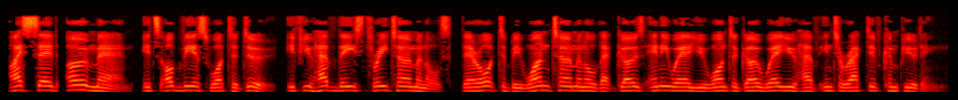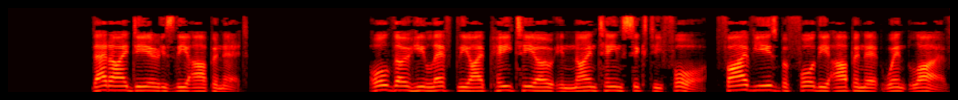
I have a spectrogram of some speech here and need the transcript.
I said, oh man, it's obvious what to do, if you have these three terminals, there ought to be one terminal that goes anywhere you want to go where you have interactive computing. That idea is the ARPANET. Although he left the IPTO in 1964, five years before the ARPANET went live,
